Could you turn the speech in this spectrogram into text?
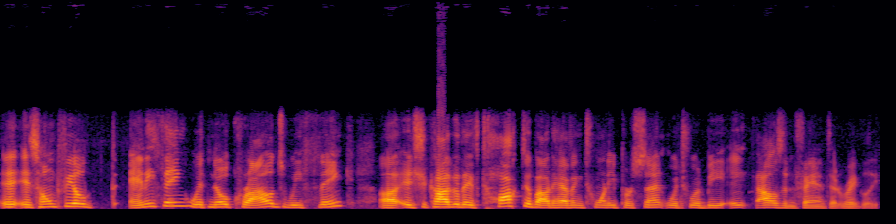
is home field anything with no crowds? We think uh, in Chicago they've talked about having 20%, which would be 8,000 fans at Wrigley.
